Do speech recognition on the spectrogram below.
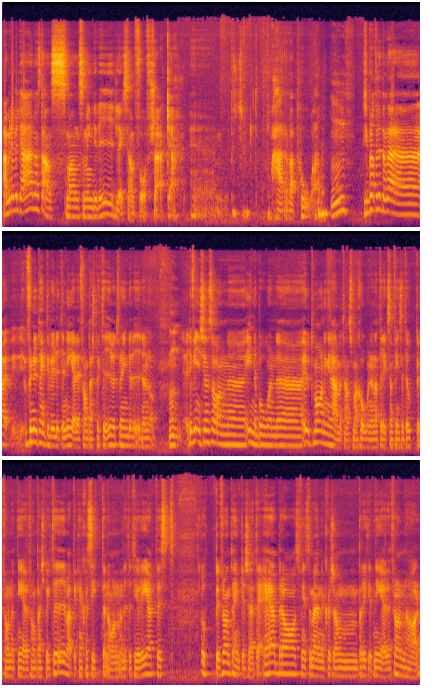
ja, men det är väl där någonstans man som individ liksom får försöka eh, harva på. Vi ska prata lite om det här, eh, för nu tänkte vi lite nerifrån perspektivet för individen då. Det finns ju en sån eh, inneboende utmaning i det här med transformationen, att det liksom finns ett uppifrån och ett nerifrån perspektiv, att det kanske sitter någon lite teoretiskt uppifrån tänker sig att det är bra, så finns det människor som på riktigt nerifrån har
